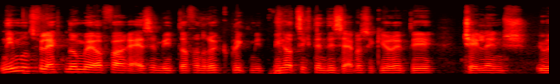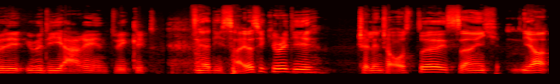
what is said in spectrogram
nimm uns vielleicht nur mal auf eine Reise mit, auf einen Rückblick mit. Wie hat sich denn die Cybersecurity Challenge über die, über die Jahre entwickelt? Ja, die Cybersecurity Challenge Austria ist eigentlich, ja,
